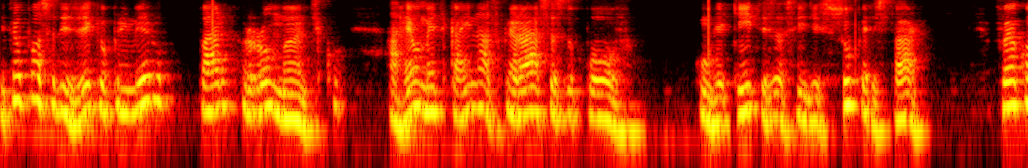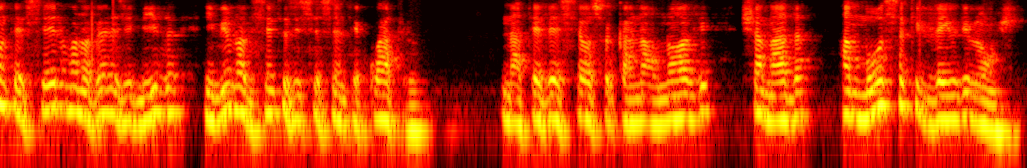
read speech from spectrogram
Então eu posso dizer que o primeiro par romântico a realmente cair nas graças do povo, com requintes assim de superstar, foi acontecer numa novela exibida em 1964 na TV Celso Canal 9, chamada A Moça que Veio de Longe.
